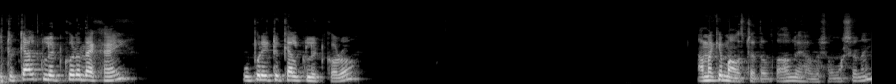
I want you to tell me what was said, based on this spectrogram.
একটু ক্যালকুলেট করে দেখাই। উপরে একটু ক্যালকুলেট করো। আমাকে মাউসটা দাও তাহলে হবে সমস্যা নাই।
